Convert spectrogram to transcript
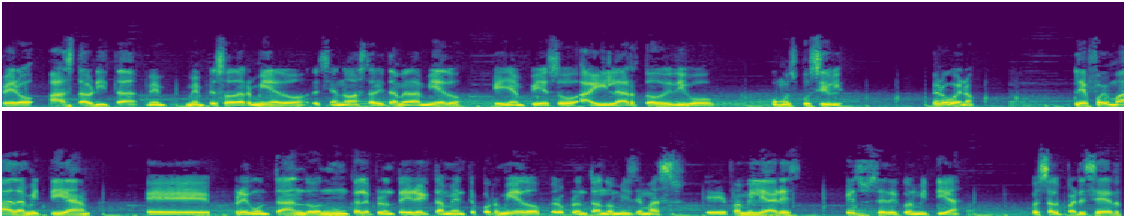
Pero hasta ahorita me, me empezó a dar miedo. Decía, no, hasta ahorita me da miedo. Que ya empiezo a hilar todo y digo, ¿cómo es posible? Pero bueno, le fue mal a mi tía, eh, preguntando, nunca le pregunté directamente por miedo, pero preguntando a mis demás eh, familiares, ¿qué sucede con mi tía? Pues al parecer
